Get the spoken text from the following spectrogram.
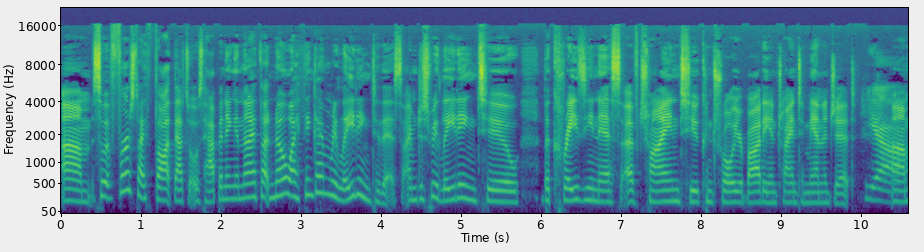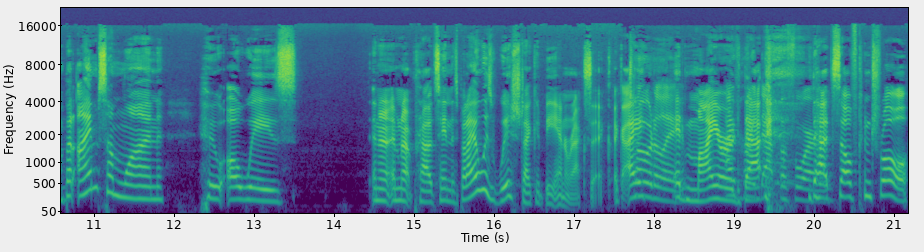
Um, so at first I thought that's what was happening, and then I thought, no, I think I'm relating to this. I'm just relating to the craziness of trying to control your body and trying to manage it. Yeah. Um, but I'm someone who always, and I'm not proud saying this, but I always wished I could be anorexic. Like I Totally. admired that, that before. that self control.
